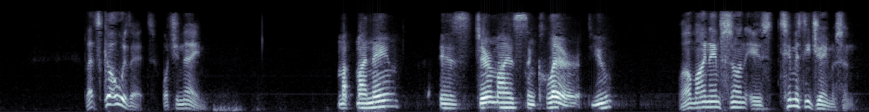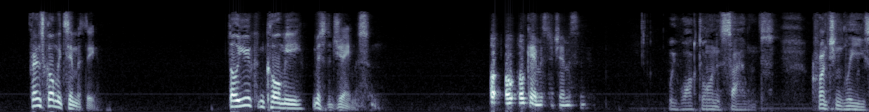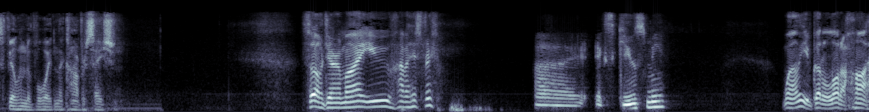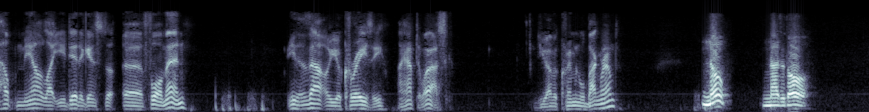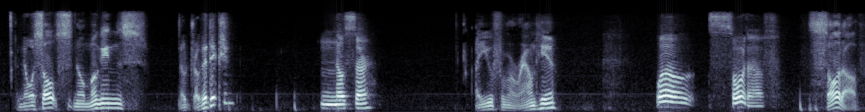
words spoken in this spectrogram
Let's go with it. What's your name? My, my name is Jeremiah Sinclair. Do You? Well, my name, son, is Timothy Jameson. Friends call me Timothy. Though you can call me Mr. Jameson. Oh, oh, okay, Mr. Jameson. We walked on in silence, crunching leaves filling the void in the conversation. So, Jeremiah, you have a history? Uh, excuse me? Well, you've got a lot of heart helping me out like you did against uh, four men. Either that or you're crazy. I have to ask. Do you have a criminal background? No, not at all. No assaults, no muggings, no drug addiction? No, sir. Are you from around here? Well, sort of. Sort of.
